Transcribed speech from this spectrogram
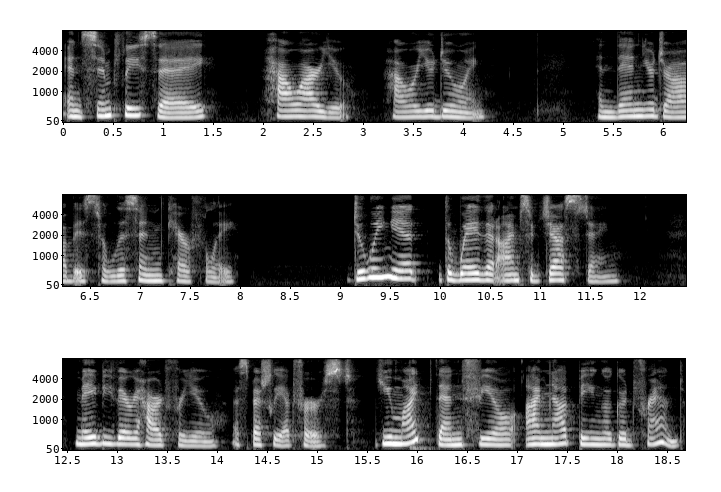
and simply say, How are you? How are you doing? And then your job is to listen carefully. Doing it the way that I'm suggesting may be very hard for you, especially at first. You might then feel, I'm not being a good friend.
